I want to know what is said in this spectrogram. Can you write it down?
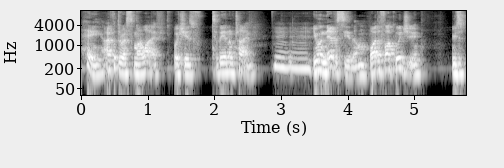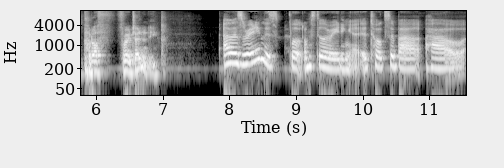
hey, I've got the rest of my life, which is to the end of time. Hmm. You will never see them. Why the fuck would you? You just put off for eternity. I was reading this book. I'm still reading it. It talks about how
